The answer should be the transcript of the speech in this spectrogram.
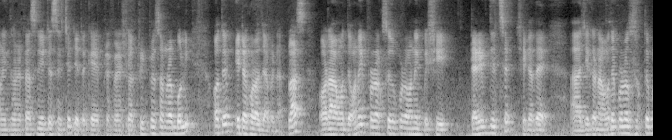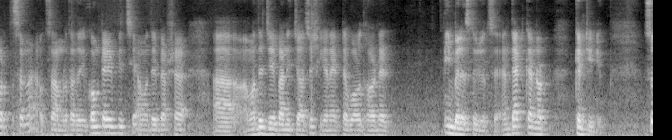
অনেক ধরনের ফ্যাসিলিটিস নিচ্ছে, যেটাকে প্রেফারেন্সিয়াল ট্রিটমেন্টস আমরা বলি। অতএব এটা করা যাবে না। প্লাস ওরা আমাদের অনেক প্রোডাক্টসের উপর অনেক বেশি ট্যারিফ দিচ্ছে, সেটাতে যে কারণে আমাদের প্রোডাক্ট ঢুকতে পারতেছে না, অথচ আমরা তাদেরকে কম ট্যারিফ দিচ্ছি। আমাদের ব্যবসা আমাদের যে বাণিজ্য আছে, সেখানে একটা বড় ধরনের ইমব্যালেন্স তৈরি হচ্ছে and that cannot continue so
